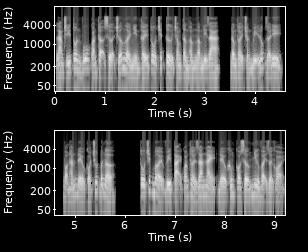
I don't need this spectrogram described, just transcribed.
Làm trí tôn vũ quán thợ sửa chữa người nhìn thấy tô chết từ trong tầng hầm ngầm đi ra đồng thời chuẩn bị lúc rời đi bọn hắn đều có chút bất ngờ tô chết bởi vì tại quãng thời gian này đều không có sớm như vậy rời khỏi,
